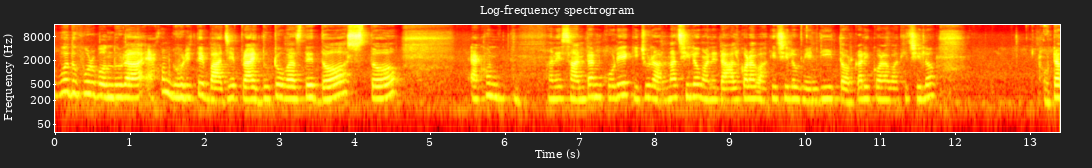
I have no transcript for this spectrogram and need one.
শুভ দুপুর বন্ধুরা। এখন ঘড়িতে বাজে প্রায় দুটো বাজতে দশ, তো এখন মানে স্নান করে কিছু রান্না ছিল মানে ডাল করা বাকি ছিল, ভেন্ডি তরকারি করা বাকি ছিল। ওটা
